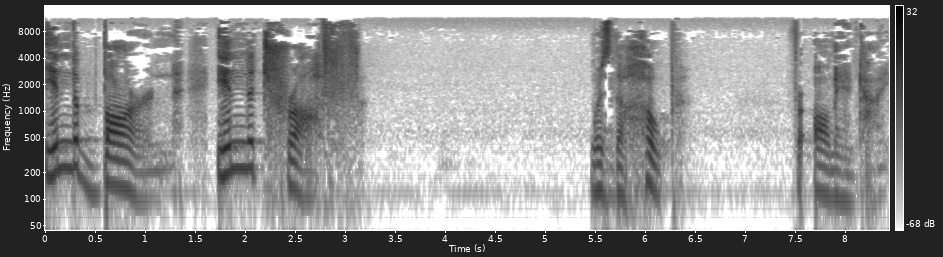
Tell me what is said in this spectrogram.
in the barn, in the trough, was the hope for all mankind.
